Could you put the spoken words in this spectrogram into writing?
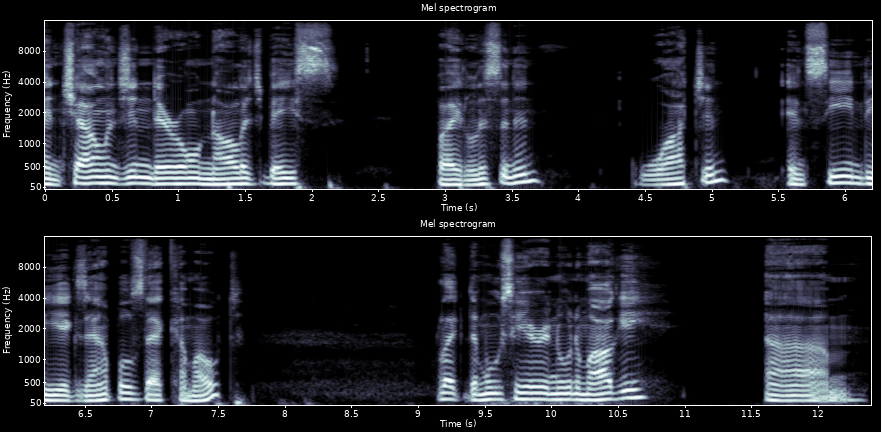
and challenging their own knowledge base by listening, watching, and seeing the examples that come out. Like the moose here in Unama'ki, um,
